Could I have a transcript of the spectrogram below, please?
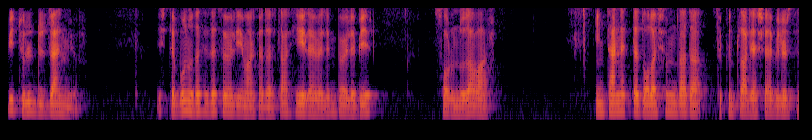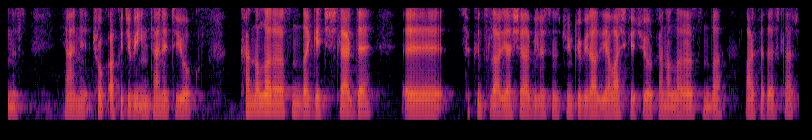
bir türlü düzelmiyor. İşte bunu da size söyleyeyim arkadaşlar. Hi-Level'in böyle bir sorunu da var. İnternette dolaşımda da sıkıntılar yaşayabilirsiniz. Yani çok akıcı bir interneti yok. Kanallar arasında geçişlerde e, sıkıntılar yaşayabilirsiniz. Çünkü biraz yavaş geçiyor kanallar arasında arkadaşlar.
